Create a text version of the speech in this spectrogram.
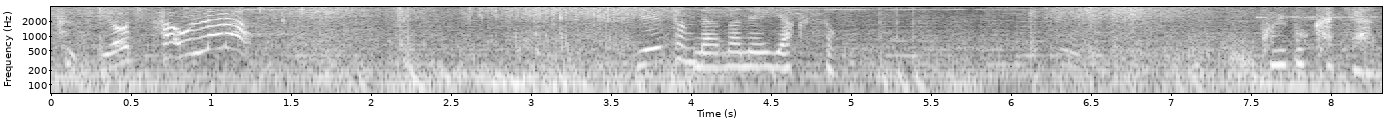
드디어 타올라라. 예상 나만의 약속. 굴복하지 않아.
